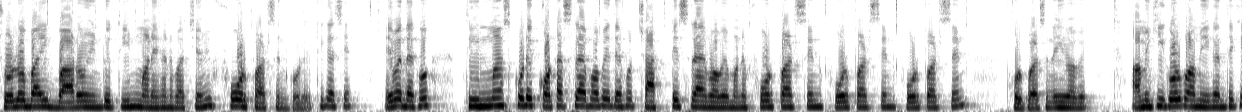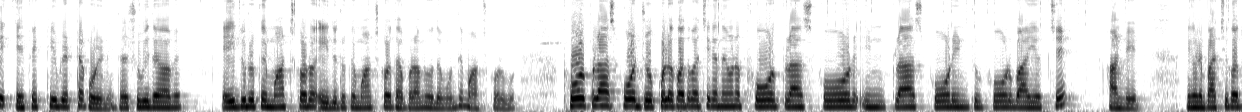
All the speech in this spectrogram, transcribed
ষোলো বাই বারো ইন্টু তিন মানে এখানে পাচ্ছি আমি ফোর পার্সেন্ট করে, ঠিক আছে? এবার দেখো, তিন মাস করে কটা স্ল্যাব হবে? দেখো, চারটে স্ল্যাব হবে মানে four percent four percent four percent four percent এইভাবে। আমি কি করব? আমি এখান থেকে এফেক্টিভ রেটটা করে নিই, তাহলে সুবিধা হবে। এই দুটোকে মার্চ করো, এই দুটোকে মার্চ করো, তারপর আমি ওদের মধ্যে মার্চ করব। ফোর প্লাস ফোর যোগ করলে কত পাচ্ছি? এখানে আমরা four plus four in plus four into four by হচ্ছে হান্ড্রেড এখানে পাচ্ছি কত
